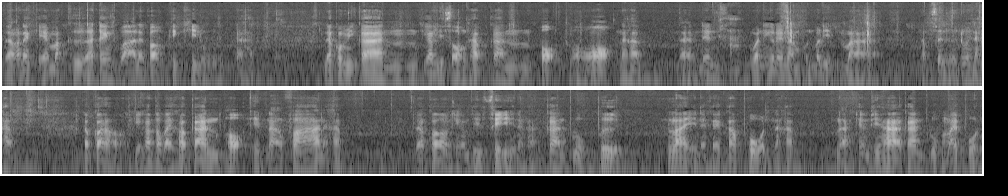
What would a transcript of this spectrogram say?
แล้วก็ได้แก่มะเขือแตงกวาแล้วก็พริกขี้หนูนะครับ แล้วก็มีการกิจกรรมที่สองครับการเพาะถั่วงอกนะครับแต่เด่นค่ะวันนี้ก็ได้นำผลผลิตมานำเสนอด้วยนะครับ แล้วก็กิจกรรมต่อไปเข้าการเพาะเห็ดนางฟ้านะครับ แล้วก็กิจกรรมที่สี่นะครับการปลูกพืชไร่ในแก่ข้าวโพดนะครับนะกิจกรรมที่ห้าการปลูกไม้ผล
